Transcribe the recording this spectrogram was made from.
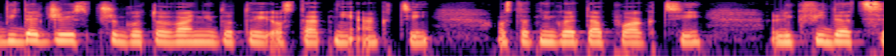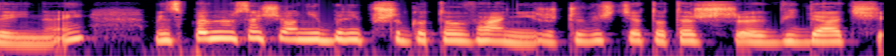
widać, że jest przygotowanie do tej ostatniej akcji, ostatniego etapu akcji likwidacyjnej. Więc w pewnym sensie oni byli przygotowani. Rzeczywiście to też widać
